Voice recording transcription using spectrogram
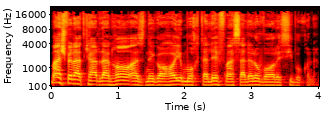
مشورت کردنها از نگاه های مختلف مسئله رو وارسی بکنم.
